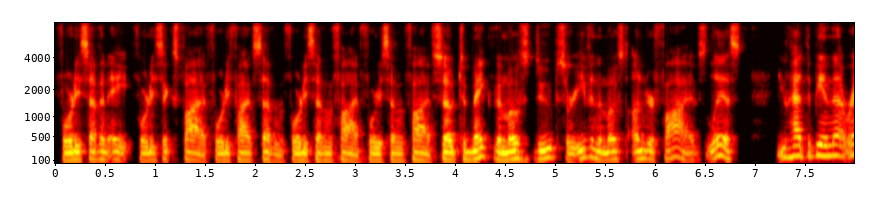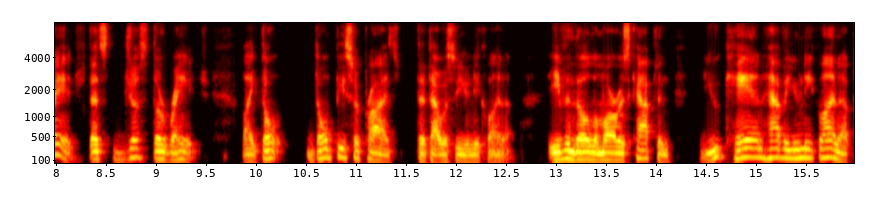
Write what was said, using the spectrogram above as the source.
47 8, 46 5, 45 7, 47 5, 47 5. So to make the most dupes or even the most under fives list, you had to be in that range. That's just the range. Like don't don't be surprised that that was a unique lineup even though Lamar was captain, you can have a unique lineup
